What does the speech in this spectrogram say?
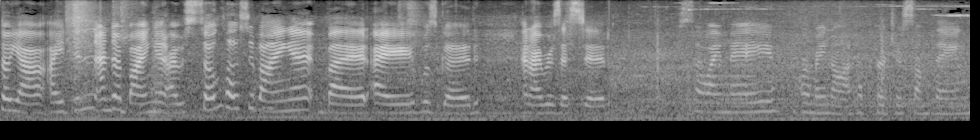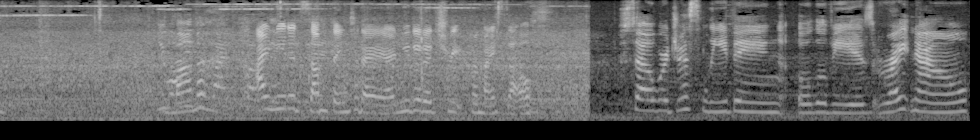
So yeah, I didn't end up buying it. I was so close to buying it, but I was good and I resisted. So I may or may not have purchased something. You Mama, I needed something today. I needed a treat for myself. So we're just leaving Ogilvy's right now.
